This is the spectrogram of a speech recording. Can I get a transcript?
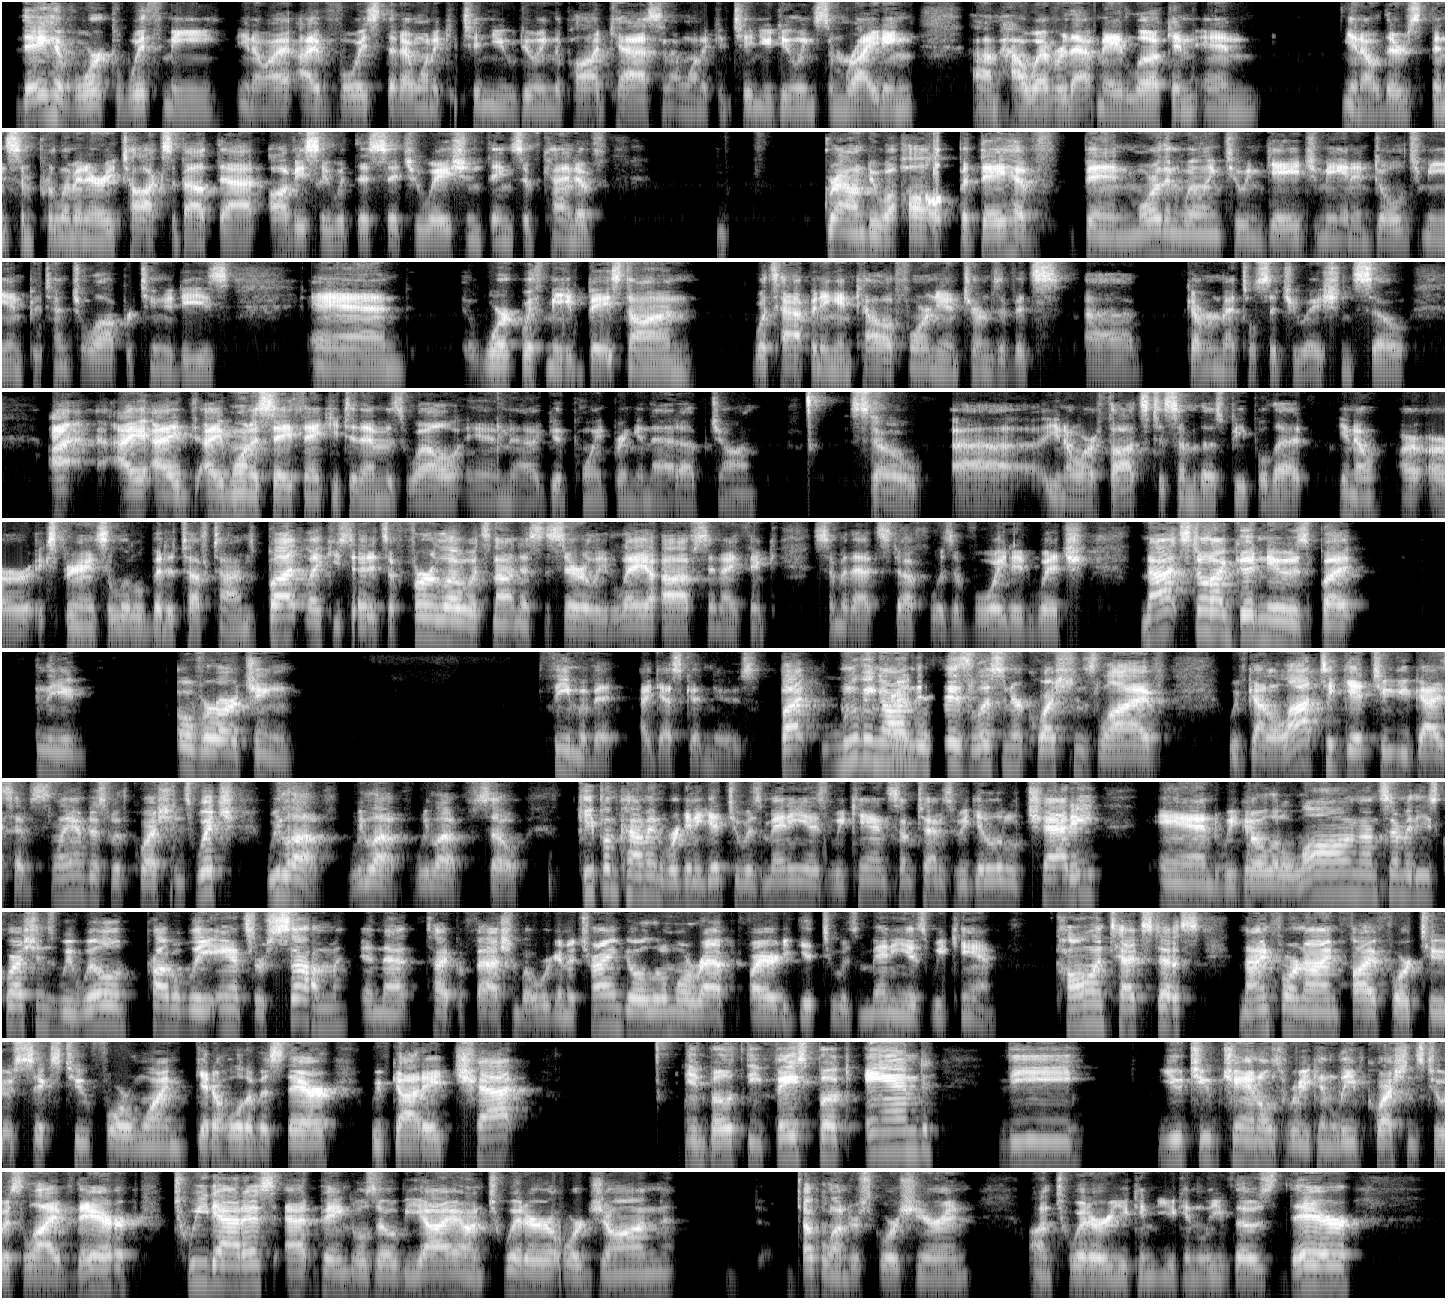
they have worked with me. You know, I, have voiced that I want to continue doing the podcast and I want to continue doing some writing, um, however that may look, and and you know, there's been some preliminary talks about that. Obviously, with this situation, things have kind of ground to a halt, but they have been more than willing to engage me and indulge me in potential opportunities and work with me based on what's happening in California in terms of its uh, governmental situation. So I, I, I, I want to say thank you to them as well. And a good point bringing that up, John. So, uh, you know, our thoughts to some of those people that, you know, are, are experience a little bit of tough times. But like you said, it's a furlough. It's not necessarily layoffs. And I think some of that stuff was avoided, which not still not good news, but in the overarching theme of it, I guess good news. But moving on, right. this is listener questions live. We've got a lot to get to. You guys have slammed us with questions, which we love. We love. We love. So keep them coming. We're going to get to as many as we can. Sometimes we get a little chatty and we go a little long on some of these questions. We will probably answer some in that type of fashion, but we're going to try and go a little more rapid fire to get to as many as we can. Call and text us 949 542 6241. Get a hold of us there. We've got a chat in both the Facebook and the YouTube channels where you can leave questions to us live there. Tweet at us at Bengals OBI on Twitter or John double underscore Sheeran on Twitter. You can you can leave those there.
